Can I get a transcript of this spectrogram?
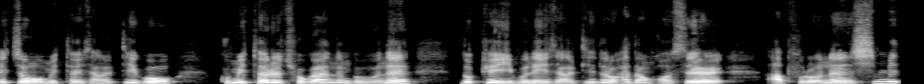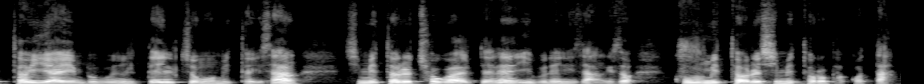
1.5m 이상을 띄고 9m를 초과하는 부분은 높이의 2분의 2 이상을 띄도록 하던 것을 앞으로는 10m 이하인 부분일 때 1.5m 이상, 10m를 초과할 때는 2분의 1 이상. 그래서 9m를 10m로 바꿨다.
